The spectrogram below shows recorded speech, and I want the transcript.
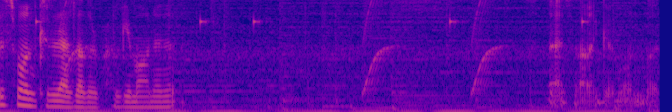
This one because it has other Pokemon in it. That's not a good one, but.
